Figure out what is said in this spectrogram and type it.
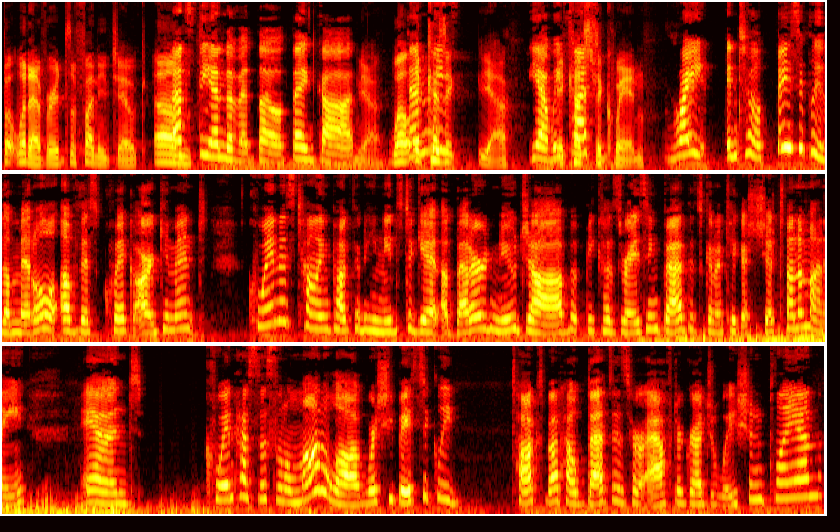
but whatever. It's a funny joke. Um, That's the end of it, though. Thank God. yeah. Well, Then because we- it, yeah, Yeah, we it cuts to Quinn. right into basically the middle of this quick argument. Quinn is telling Puck that he needs to get a better new job because raising Beth is going to take a shit ton of money. And Quinn has this little monologue where she basically talks about how Beth is her after graduation plan.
